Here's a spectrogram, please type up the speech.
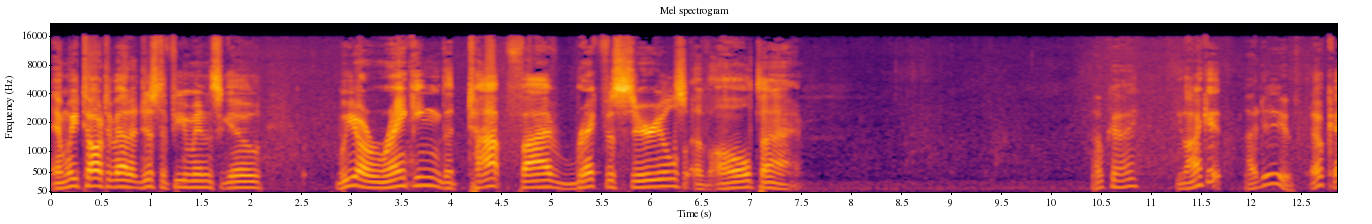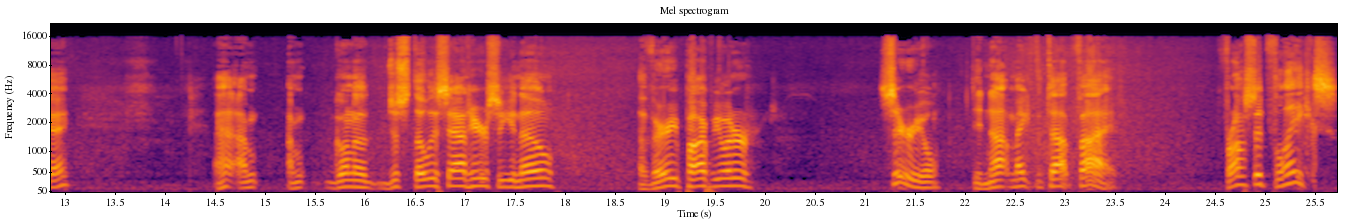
And we talked about it just a few minutes ago. We are ranking the top five breakfast cereals of all time. Okay. You like it? I do. Okay. I, I'm I'm gonna just throw this out here so you know. A very popular cereal did not make the top five. Frosted Flakes.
